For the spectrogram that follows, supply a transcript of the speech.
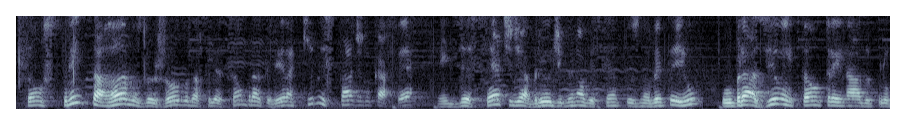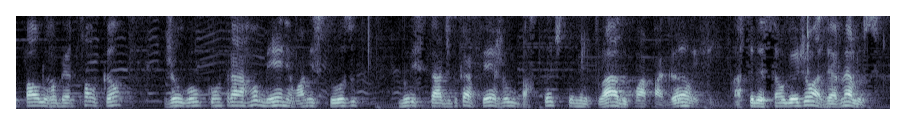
são os 30 anos do jogo da seleção brasileira aqui no Estádio do Café, em 17 de abril de 1991. O Brasil, então treinado pelo Paulo Roberto Falcão, jogou contra a Romênia, um amistoso no Estádio do Café, jogo bastante tumultuado, com apagão, enfim. A seleção ganhou de 1 a 0, né, Lúcio?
